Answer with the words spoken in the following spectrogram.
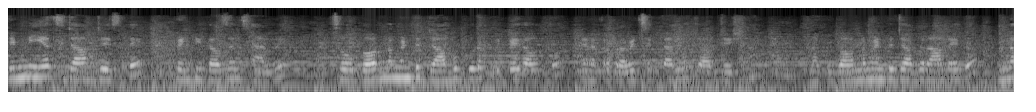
Ten years job చేస్తే twenty thousand salary. So government job కూడా ప్రిపేర్ అవుతూ నేను అక్కడ ప్రైవేట్ సెక్టార్లో జాబ్ చేసిన. నాకు గవర్నమెంట్ జాబ్ రాలేదు. ఉన్న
